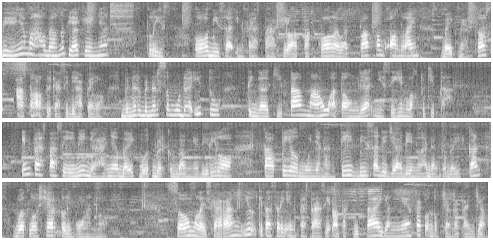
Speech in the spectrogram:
biayanya mahal banget ya kayaknya. Please, lo bisa investasi otak lo lewat platform online, baik medsos atau aplikasi di HP lo. Bener-bener semudah itu, tinggal kita mau atau enggak nyisihin waktu kita. Investasi ini nggak hanya baik buat berkembangnya diri lo, tapi ilmunya nanti bisa dijadiin ladang kebaikan buat lo share ke lingkungan lo. So, mulai sekarang yuk kita sering investasiin otak kita yang ngefek untuk jangka panjang.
